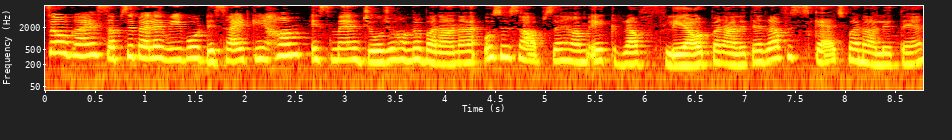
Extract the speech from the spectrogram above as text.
सो so गाइस सबसे पहले वी वो डिसाइड कि हम इसमें जो जो हमें बनाना है, उस हिसाब से हम एक रफ लेआउट बना लेते हैं रफ स्केच बना लेते हैं।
